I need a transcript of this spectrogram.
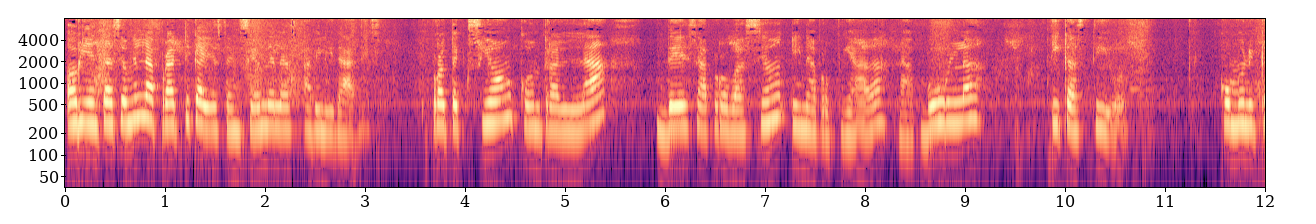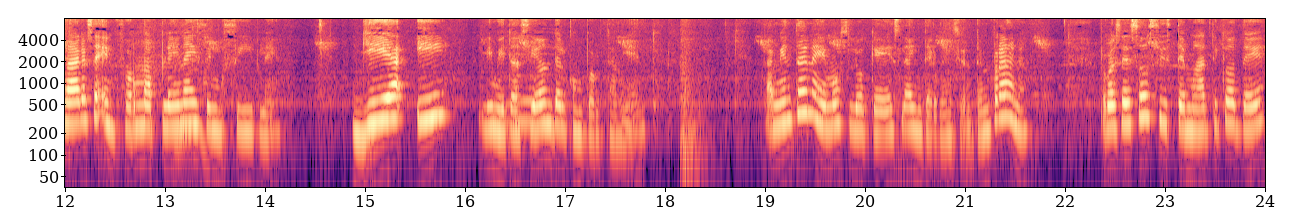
Orientación en la práctica y extensión de las habilidades. Protección contra la desaprobación inapropiada, la burla y castigos. Comunicarse en forma plena y sensible. Guía y limitación del comportamiento. También tenemos lo que es la intervención temprana. Proceso sistemático de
